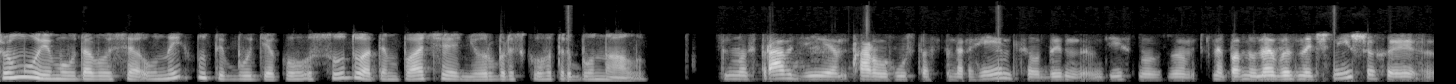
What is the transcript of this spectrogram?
Чому йому вдалося уникнути будь-якого суду, а тим паче Нюрнберзького трибуналу? Насправді Карл Густав Меннергейм – це один дійсно з напевно найвизначніших і е,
